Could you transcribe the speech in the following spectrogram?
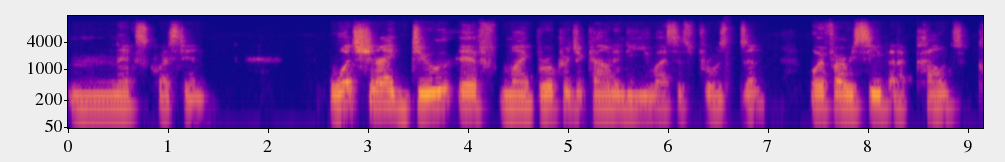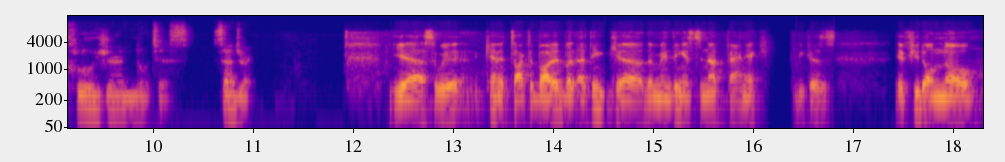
Next question. What should I do if my brokerage account in the US is frozen or if I receive an account closure notice? Cedric. Yeah, so we kind of talked about it, but I think uh, the main thing is to not panic because if you don't know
